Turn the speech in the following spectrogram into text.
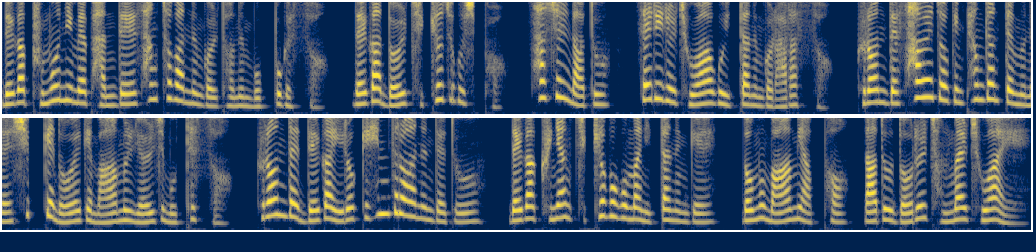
내가 부모님의 반대에 상처받는 걸 더는 못 보겠어. 내가 널 지켜주고 싶어. 사실 나도 세리를 좋아하고 있다는 걸 알았어. 그런데 사회적인 편견 때문에 쉽게 너에게 마음을 열지 못했어. 그런데 내가 이렇게 힘들어하는데도 내가 그냥 지켜보고만 있다는 게 너무 마음이 아파. 나도 너를 정말 좋아해.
